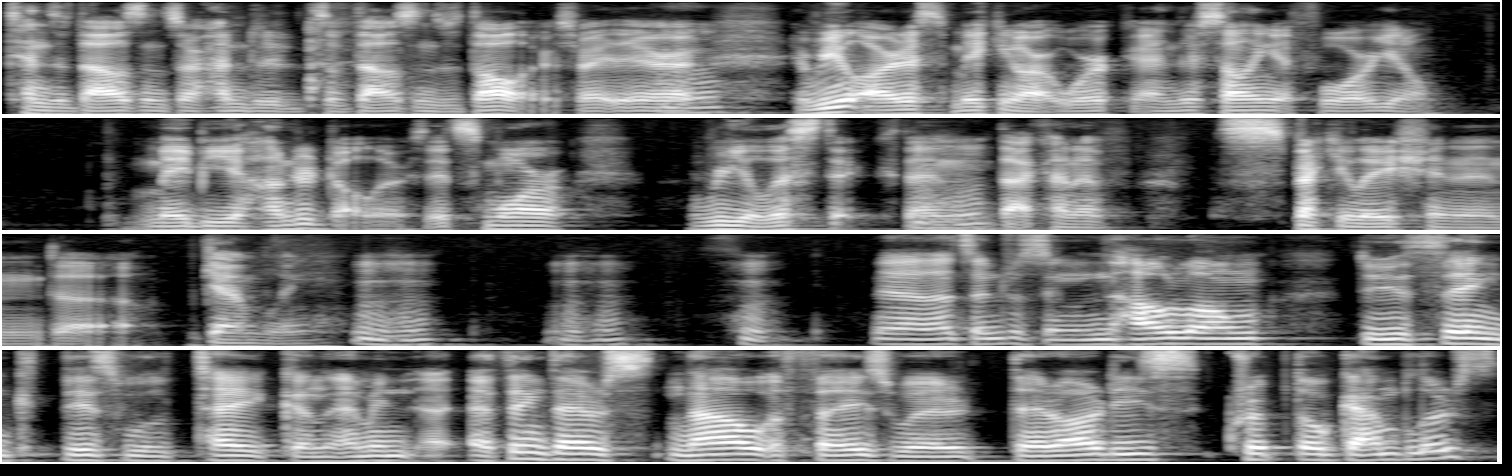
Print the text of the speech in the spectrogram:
tens of thousands or hundreds of thousands of dollars, right? They're a mm-hmm. real artist making artwork and they're selling it for, you know, maybe a hundred dollars. It's more realistic than mm-hmm. that kind of speculation and uh, gambling. Mm-hmm. Hmm. Yeah, that's interesting. And how long do you think this will take? And I mean, I- I think there's now a phase where there are these crypto gamblers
